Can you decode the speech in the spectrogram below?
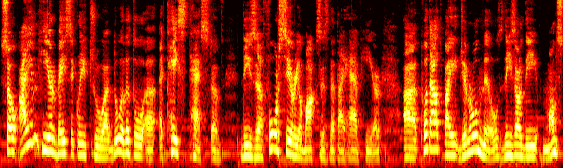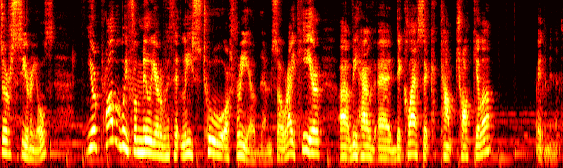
So I am here basically to uh, do a little uh, a taste test of these uh, four cereal boxes that I have here, uh, put out by General Mills. These are the Monster cereals. You're probably familiar with at least two or three of them. So right here uh, we have uh, the classic Count Chocula. Wait a minute.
